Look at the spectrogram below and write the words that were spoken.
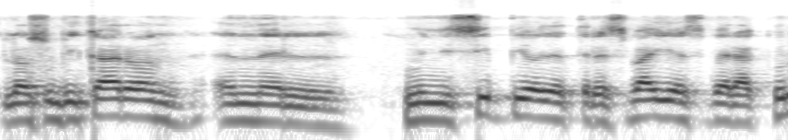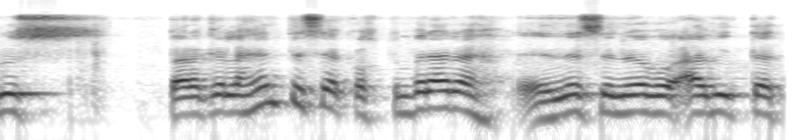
los ubicaron en el municipio de Tres Valles, Veracruz. Para que la gente se acostumbrara en ese nuevo hábitat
